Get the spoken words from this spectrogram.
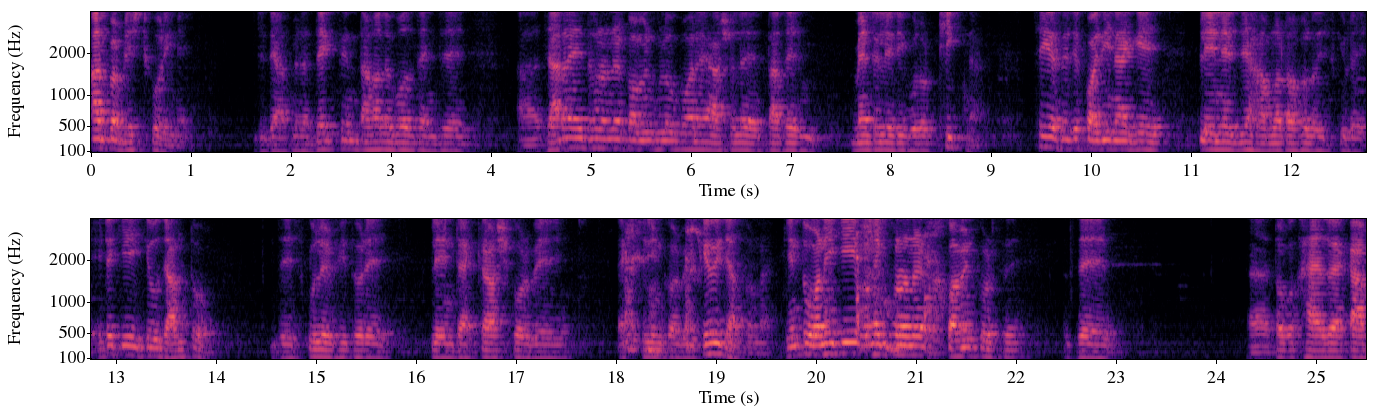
আনপাবলিশড করি নাই। যদি আপনারা দেখতেন, তাহলে বলতেন যে যারা এই ধরনের কমেন্টগুলো করে, আসলে তাদের মেন্টালিটিগুলো ঠিক না। ঠিক আছে, যে কয়দিন আগে প্লেনের যে হামলাটা হলো স্কুলে এটা কি কেউ জানতো? যে স্কুলের ভিতরে প্লেনটা ক্রাশ করবে অ্যাক্সিডেন্ট করবে, কেউই জানতো না। কিন্তু অনেকেই অনেক ধরনের কমেন্ট করছে যে তোকে খায়াল লয়া কাম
